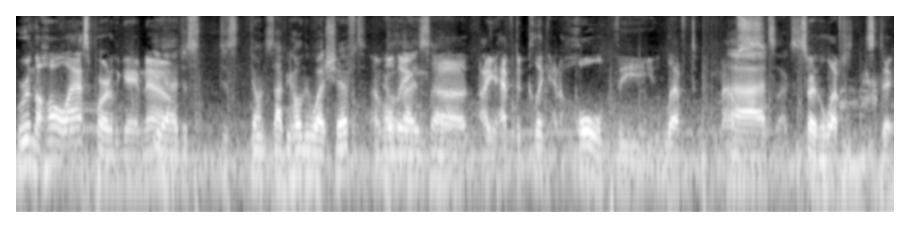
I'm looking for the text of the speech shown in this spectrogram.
We're in the haul ass part of the game now. Yeah, just just don't stop. You're holding what shift? I'm holding. press, Uh, I have to click and hold the left mouse. Ah, that sucks. Sorry, the left stick.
